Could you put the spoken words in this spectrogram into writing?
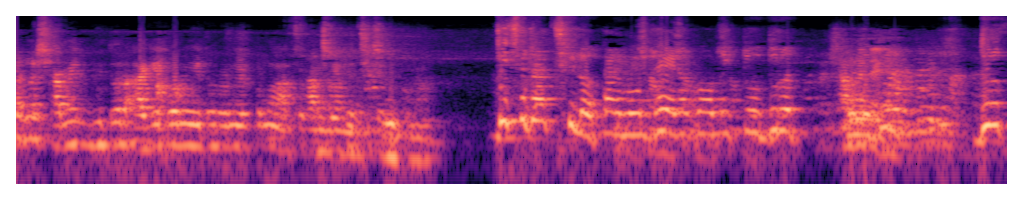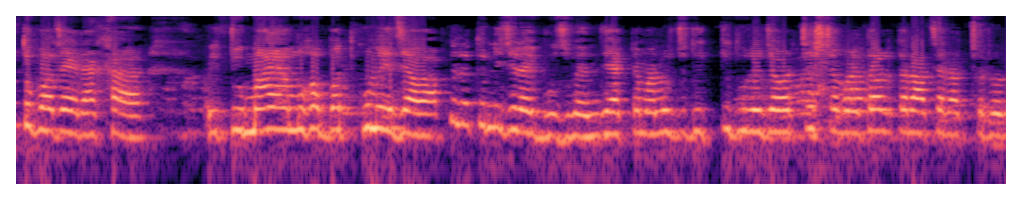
আপনার স্বামীর ভিতর আগে পরে এই ধরনের কোনো আচরণ দেখেছিলেন কিনা কিছুটা ছিল তার মধ্যে এরকম একটু দূরত্ব মানে দূরত্ব বজায় রাখা একটু মায়া মোহব্বত কমে যাওয়া আপনারা তো নিজেরাই বুঝবেন যে একটা মানুষ যদি একটু দূরে যাওয়ার চেষ্টা করে তাহলে তার আচার আচরণ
